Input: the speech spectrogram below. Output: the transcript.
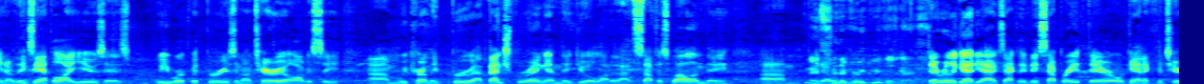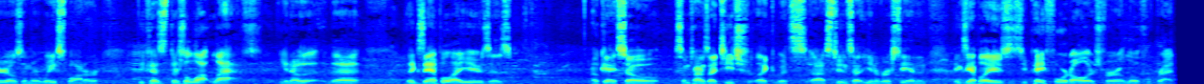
you know the example i use is we work with breweries in ontario obviously um, we currently brew at bench brewing and they do a lot of that stuff as well and they um, you know, sure, they're very good, those guys. they're really good. Yeah, exactly. They separate their organic materials and their wastewater because there's a lot left. You know, the the, the example I use is okay. So sometimes I teach like with uh, students at the university, and the example I use is you pay four dollars for a loaf of bread.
